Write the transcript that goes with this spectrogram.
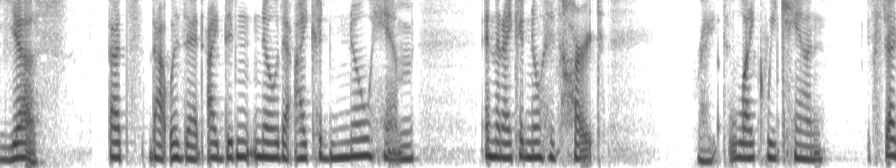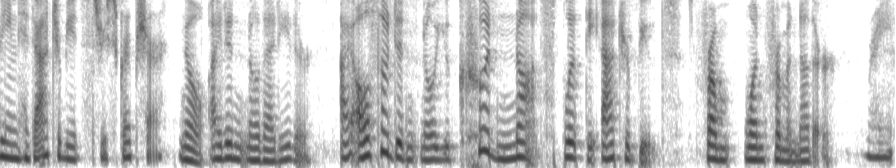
Yes. That's that was it. I didn't know that I could know him and that I could know his heart Right. like we can studying his attributes through scripture. No, I didn't know that either. I also didn't know you could not split the attributes from one from another. Right.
